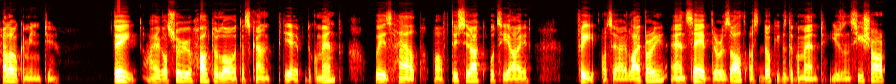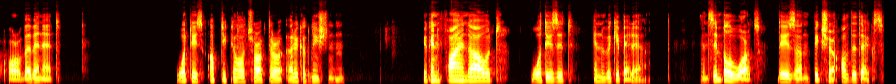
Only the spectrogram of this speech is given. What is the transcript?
Hello community. Today I will show you how to load a scanned PDF document with help of Tesseract OCR free OCR library and save the result as docx document using C Sharp or VB.NET. What is optical character recognition? You can find out what is it in Wikipedia. In simple words, there is a picture of the text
